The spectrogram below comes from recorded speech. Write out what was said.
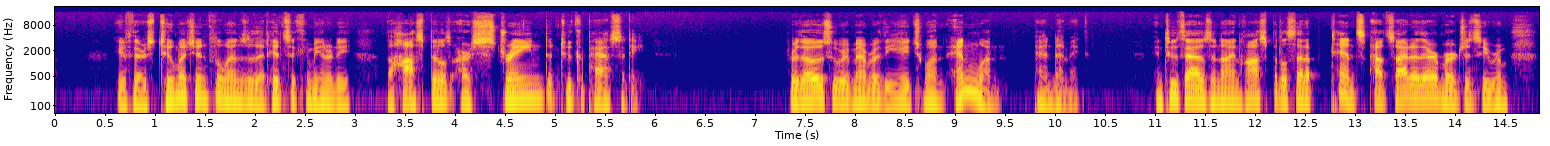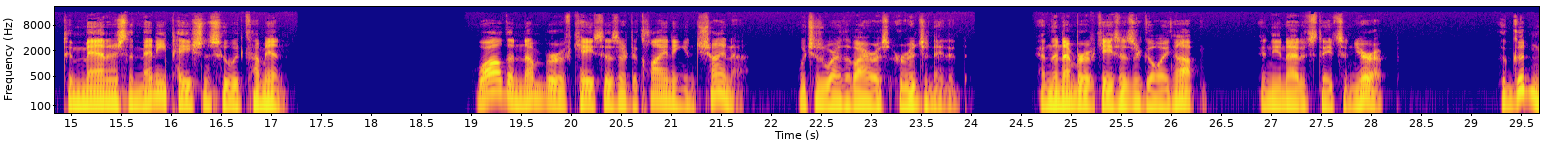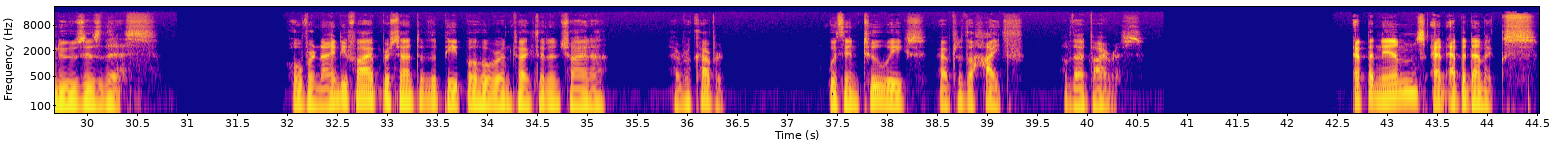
If there's too much influenza that hits a community, the hospitals are strained to capacity. For those who remember the H1N1 pandemic, in 2009, hospitals set up tents outside of their emergency room to manage the many patients who would come in. While the number of cases are declining in China, which is where the virus originated, and the number of cases are going up in the United States and Europe, the good news is this. Over 95% of the people who were infected in China have recovered within two weeks after the height of that virus. Eponyms and epidemics.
